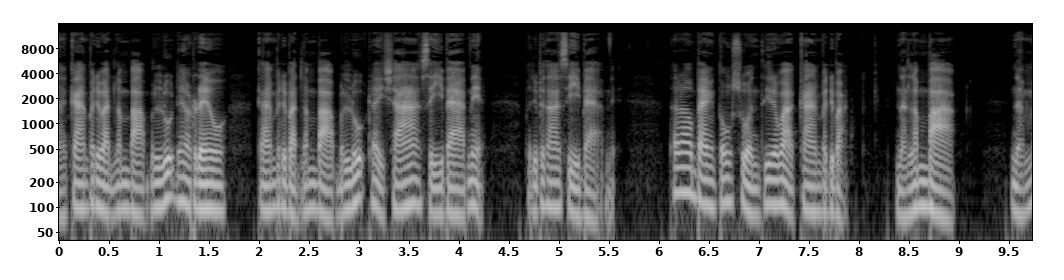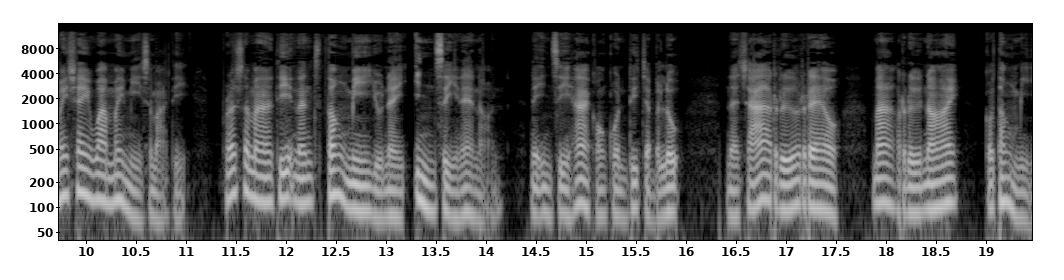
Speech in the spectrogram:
นะการปฏิบัติลำบากบรรลุได้เร็ว การปฏิบัติลำบากบรรลุได้ช้าสีแบบเนี่ย ปฏิปทาสีแบบเนี่ยถ้าเราแบ่งตรงส่วนที่เรียกว่าการปฏิบัตินั้นลำบากนะไม่ใช่ว่าไม่มีสมาธิ เพราะสมาธินั้นจะต้องมีอยู่ในอินทรีย์แน่นอน ในอินทรีย์5ของคนที่จะบรรลุนะช้าหรือเร็วมากหรือน้อยก็ต้องมี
